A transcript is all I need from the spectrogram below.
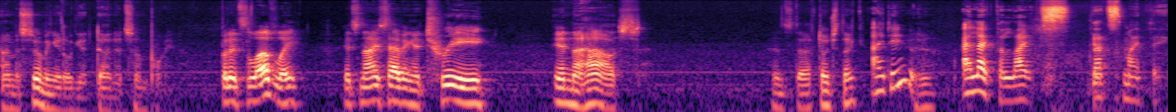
I'm assuming it'll get done at some point. But it's lovely. It's nice having a tree in the house and stuff, don't you think? I do. Yeah. I like the lights. That's my thing.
